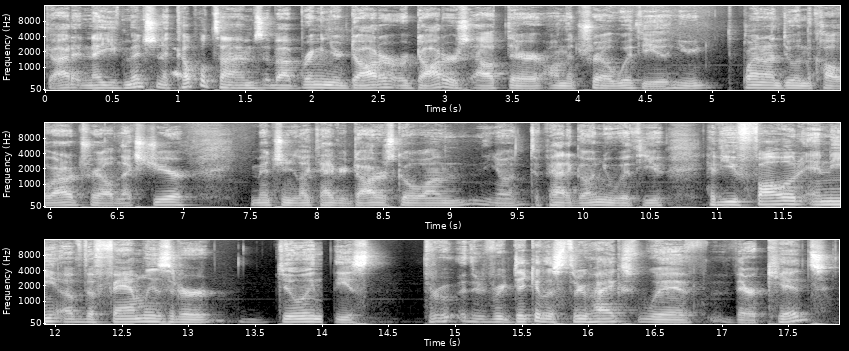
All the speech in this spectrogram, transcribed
Got it. Now you've mentioned a couple times about bringing your daughter or daughters out there on the trail with you. You plan on doing the Colorado Trail next year. You mentioned you'd like to have your daughters go on, you know, to Patagonia with you. Have you followed any of the families that are doing these through ridiculous through hikes with their kids?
